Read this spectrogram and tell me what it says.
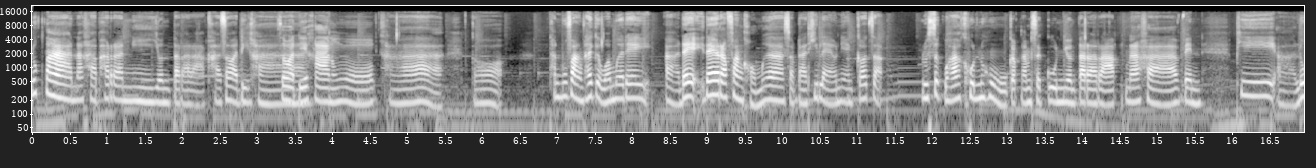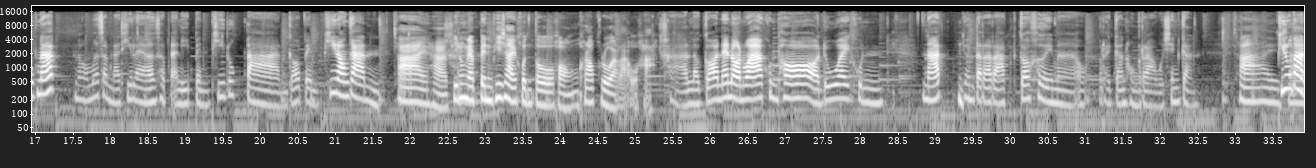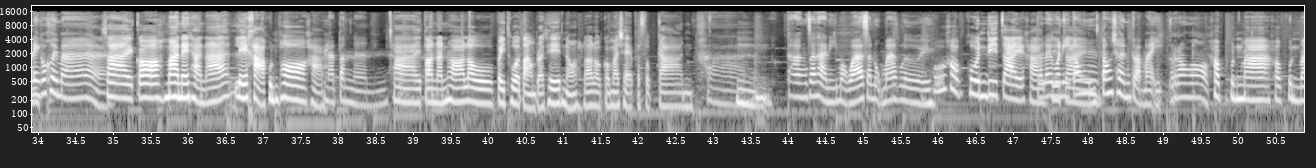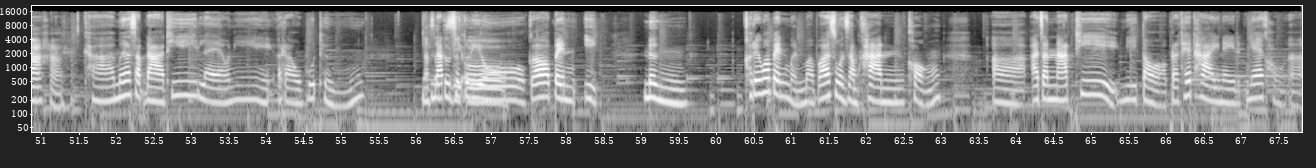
ลูกตาลนะคะพารณียนตราราค่ะ สวัสดีค่ะ สวัสดีค่ะน้องโมกค่ะ ก็ ท่านผู้ฟังถ้าเกิดว่าเมื่อได้อ่าได้ได้รับฟังของเมื่อสัปดาห์ที่แล้วเนี่ยก็จะรู้สึกว่าคุ้นหูกับนามสกุลยนตรรักษ์นะคะ เป็นพี่ลูกนัดเนาะเมื่อสัปดาห์ที่แล้ว สัปดาห์นี้เป็นพี่ลูกตาลก็เป็นพี่น้องกัน ใช่ค่ะ พี่ลูกนัดเป็นพี่ชายคนโตของครอบครัวเราค่ะ ค่ะ แล้วก็แน่นอนว่าคุณพ่อด้วยคุณนัดยนตรรักษ์ก็เคยมาออกรายการของเราเช่นกัน ใช่พี่ลูกตาลเองก็เคยมา ใช่ก็มาในฐานะเลขาคุณพ่อค่ะณตอนนั้นใช่ตอนนั้นเพราะเราไปทัวร์ต่างประเทศเนาะแล้วเราก็มาแชร์ประสบการณ์ค่ะอืมทางสถานีบอกว่าสนุกมากเลยโอ้ขอบคุณดีใจค่ะก็เลยวันนี้ดีใจต้องต้องเชิญกลับมาอีกรอบ ขอบคุณมากขอบคุณมากค่ะ ค่ะ เมื่อสัปดาห์ที่แล้วนี่เราพูดถึงนักนัสตูสตูดิดิโอโอก็เป็นอีกหนึ่ง เขาเรียกว่าเป็นเหมือนแบบว่าส่วนสำคัญของเอ่ออาจารย์นัทที่มีต่อประเทศไทยในแง่ของอา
